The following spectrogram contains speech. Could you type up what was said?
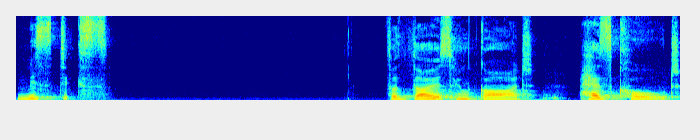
mystics for those whom God has called.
